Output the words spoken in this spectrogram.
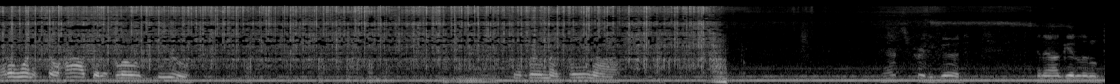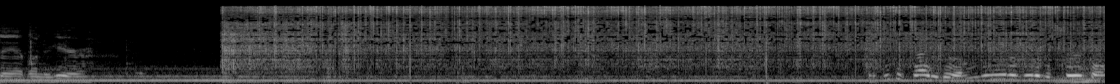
I don't want it so hot that it blows through. It'll burn my paint off. That's pretty good. And I'll get a little dab under here. Can try to do a little bit of a circle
